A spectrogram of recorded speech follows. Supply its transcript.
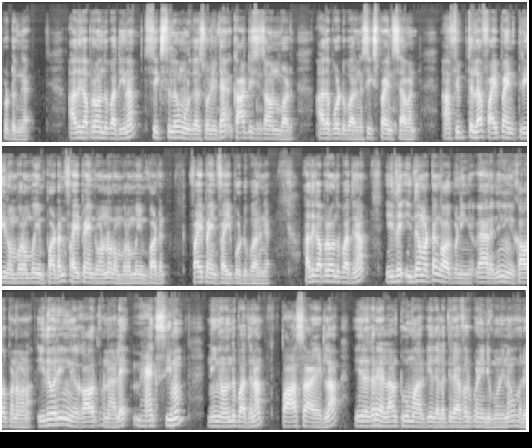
போட்டுங்க. அதுக்கப்புறம் வந்து பார்த்தீங்கன்னா சிக்ஸ்த்தில் உங்களுக்கு அதை சொல்லிட்டேன். கார்டிஷன் சமன்பாடு அதை போட்டு பாருங்கள் சிக்ஸ் பாயிண்ட் செவன் ஃபிஃப்த்தில் ஃபைவ் பாயிண்ட் த்ரீ ரொம்ப ரொம்ப இம்பார்ட்டன்ட் ஃபைவ் பாயிண்ட் ஒன்னும் ரொம்ப ரொம்ப இம்பார்ட்டன்ட் ஃபைவ் பாயிண்ட் ஃபைவ் போட்டு பாருங்கள் அதுக்கப்புறம் வந்து பார்த்தீங்கன்னா இதை இதை மட்டும் கவர் பண்ணிங்க. வேறு எதுவும் நீங்கள் கவர் பண்ண வேணாம். இதுவரையும் நீங்கள் கவர் பண்ணாலே மேக்ஸிமம் நீங்கள் வந்து பார்த்தீங்கன்னா பாஸ் ஆகிடலாம் இதில் இருக்கிற எல்லாம் டூ மார்க் இது எல்லாத்தையும் ரெஃபர் பண்ணிட்டு போனீங்கன்னா ஒரு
